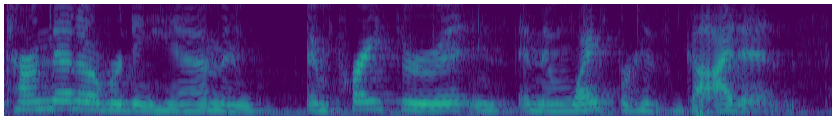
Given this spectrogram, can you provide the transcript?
turn that over to him and, and pray through it and, and then wait for his guidance.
